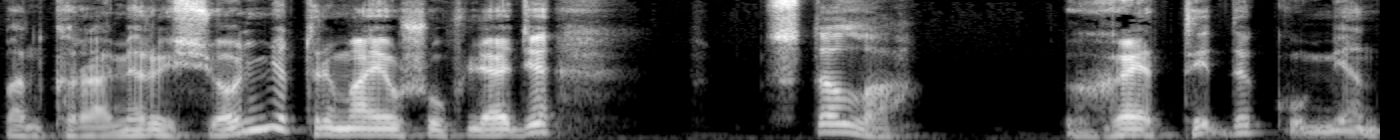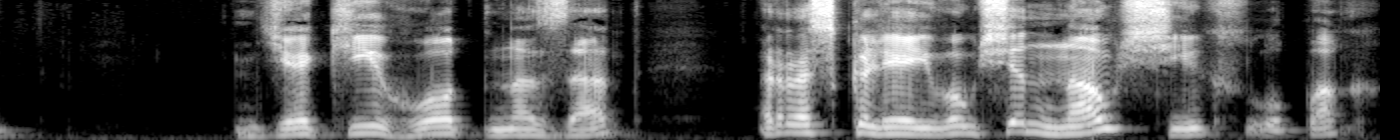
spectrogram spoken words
Пан крамер і сёння трымае ў шуфлядзе стола гэты дакумент які год назад расклейваўся на ўсіх слупах.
